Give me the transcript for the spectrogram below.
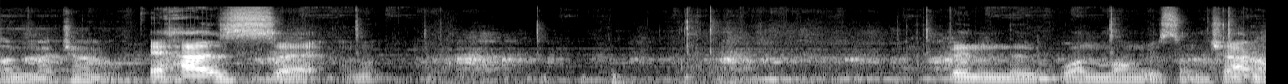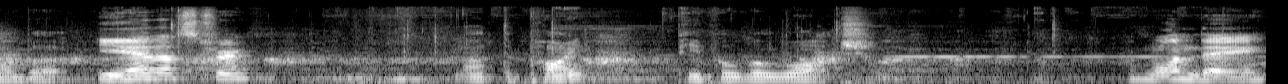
on my channel. It has uh, been the one longest on the channel, but Yeah, that's true. not the point. People will watch. One day,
